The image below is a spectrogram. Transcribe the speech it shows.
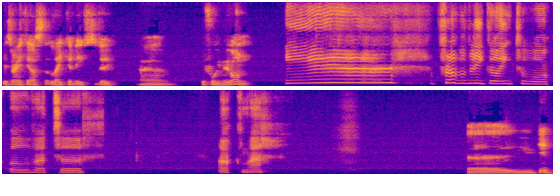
Is there anything else that Laker needs to do um, before we move on? Here, probably going to walk over to Okma. Uh, you did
